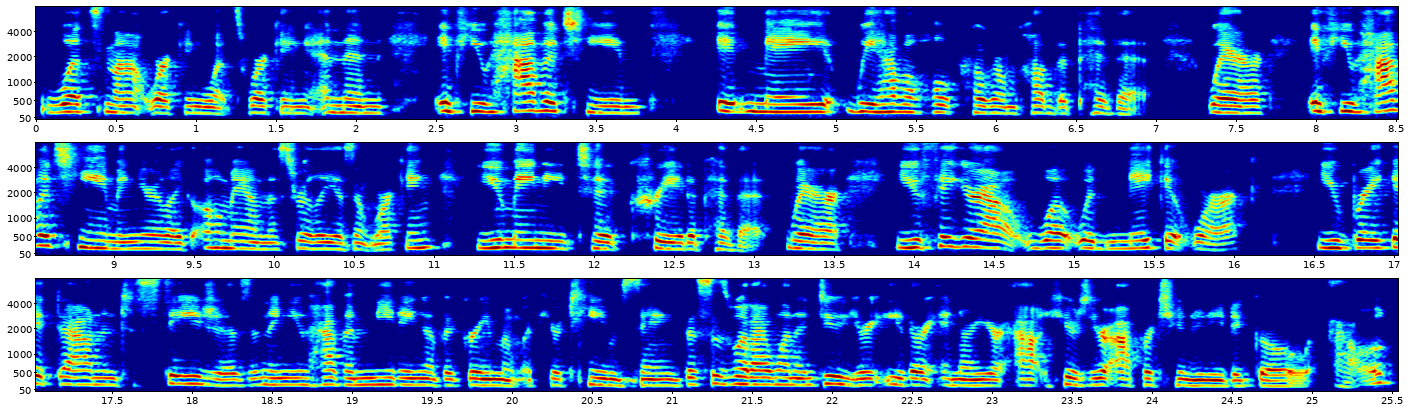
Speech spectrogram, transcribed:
What's not working what's working? And then if you have a team it may we have a whole program called the pivot where if you have a team and you're like, oh man, this really isn't working, you may need to create a pivot where you figure out what would make it work. You break it down into stages, and then you have a meeting of agreement with your team saying, This is what I want to do. You're either in or you're out. Here's your opportunity to go out.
